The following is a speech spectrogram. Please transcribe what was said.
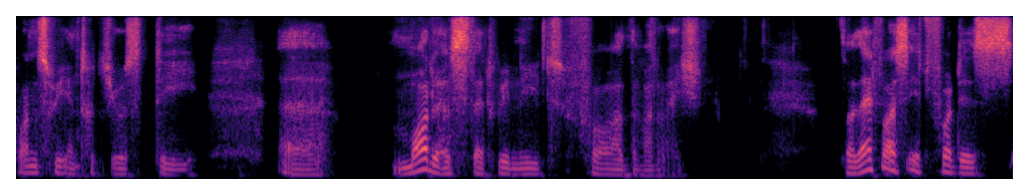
once we introduce the uh, models that we need for the valuation. So that was it for this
